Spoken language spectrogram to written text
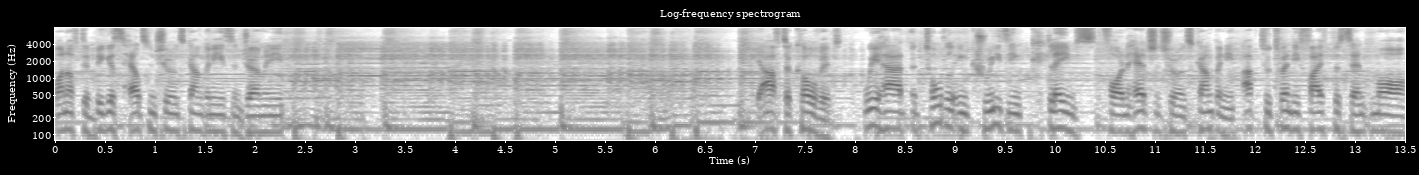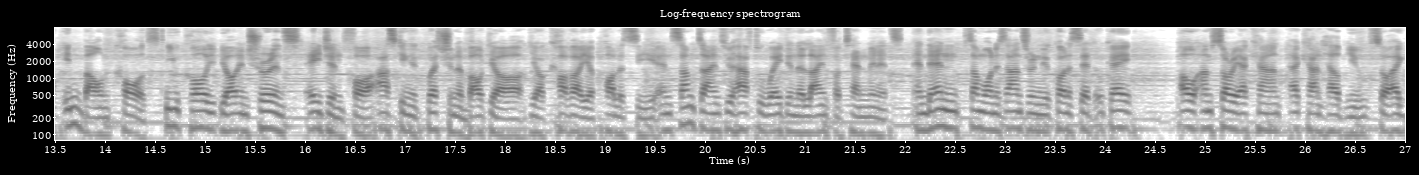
one of the biggest health insurance companies in Germany. After COVID, we had a total increase in claims for a health insurance company, up to 25% more inbound calls. You call your insurance agent for asking a question about your, your cover, your policy, and sometimes you have to wait in the line for 10 minutes. And then someone is answering your call and said, okay, oh, I'm sorry, I can't, I can't help you. So I,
